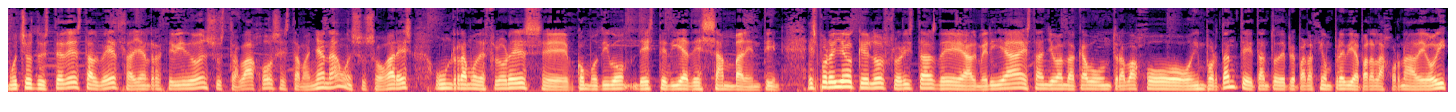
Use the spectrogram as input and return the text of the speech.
muchos de ustedes tal vez hayan recibido en sus trabajos esta mañana o en sus hogares un ramo de flores eh, con motivo de este día de San Valentín. Es por ello que los floristas de Almería están llevando a cabo un trabajo importante, tanto de preparación previa para la jornada de hoy,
